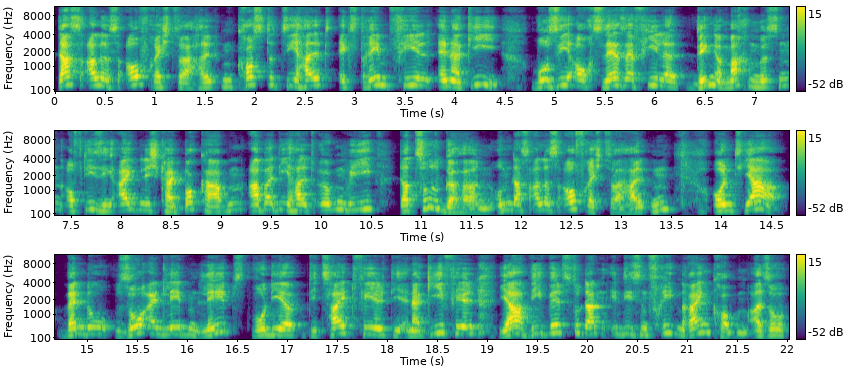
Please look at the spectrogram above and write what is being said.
das alles aufrechtzuerhalten, kostet sie halt extrem viel Energie, wo sie auch sehr, sehr viele Dinge machen müssen, auf die sie eigentlich keinen Bock haben, aber die halt irgendwie dazugehören, um das alles aufrechtzuerhalten. Und ja, wenn du so ein Leben lebst, wo dir die Zeit fehlt, die Energie fehlt, ja, wie willst du dann in diesen Frieden reinkommen? Also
